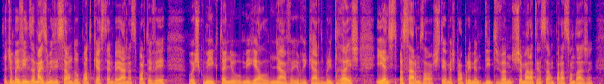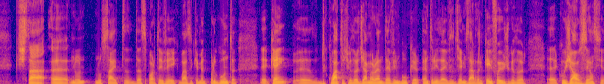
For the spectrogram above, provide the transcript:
Sejam bem-vindos a mais uma edição do podcast NBA na Sport TV. Hoje comigo tenho o Miguel Minhava e o Ricardo Brito Reis. E antes de passarmos aos temas propriamente ditos, vamos chamar a atenção para a sondagem que está uh, no, no, site da Sport TV e que basicamente pergunta uh, quem, uh, de quatro jogadores, Jamarant, Devin Booker, Anthony Davis e James Harden, quem foi o jogador cuja ausência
